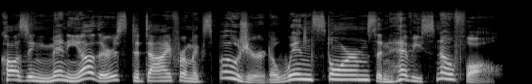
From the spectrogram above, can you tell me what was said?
causing many others to die from exposure to windstorms and heavy snowfall.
